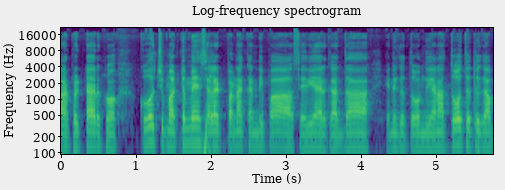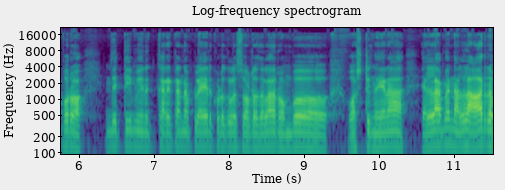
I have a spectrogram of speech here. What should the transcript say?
பர்ஃபெக்டாக இருக்கும். கோச் மட்டுமே செலக்ட் பண்ணால் கண்டிப்பாக சரியாக இருக்காது தான் எனக்கு தோணுது. ஏன்னா தோத்துட்டுக்கு அப்புறம் இந்த டீம் எனக்கு கரெக்டான பிளேயர் கொடுக்கல சொல்கிறதெல்லாம் ரொம்ப ஒஸ்ட்டுங்க ஏன்னா எல்லாமே நல்லா ஆடுற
